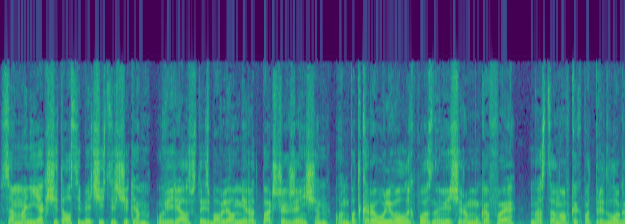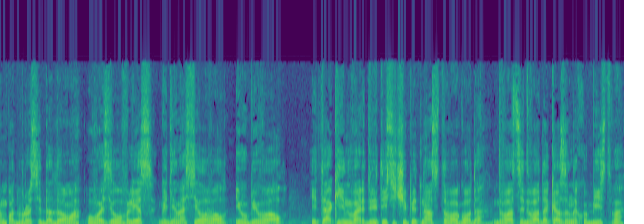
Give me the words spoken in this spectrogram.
Сам маньяк считал себя чистильщиком. Уверял, что избавлял мир от падших женщин. Он подкарауливал их поздно вечером у кафе. На остановках под предлогом подбросить до дома увозил в лес, где насиловал и убивал. Итак, январь 2015 года. 22 доказанных убийства.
